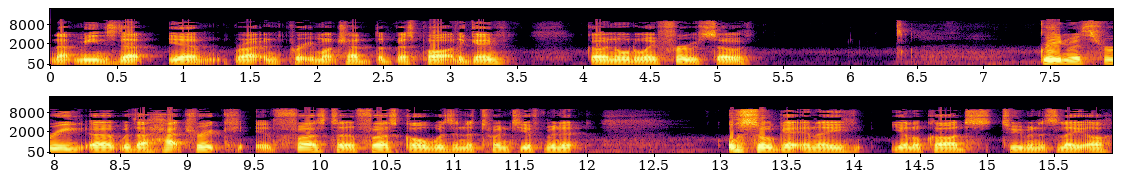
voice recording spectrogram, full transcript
That means that, yeah, Brighton pretty much had the best part of the game going all the way through. So, Green with three, uh, with a hat trick. First, uh, first goal was in the 20th minute. Also getting a yellow card two minutes later,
